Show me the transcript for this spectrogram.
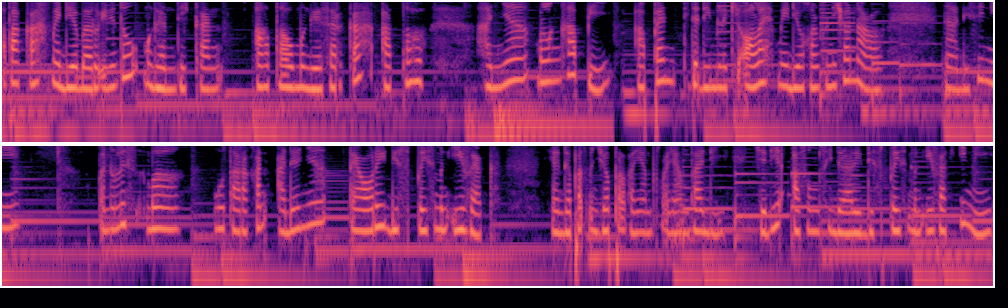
Apakah media baru ini tuh menggantikan atau menggeserkah atau hanya melengkapi apa yang tidak dimiliki oleh media konvensional? Nah, di sini penulis mengutarakan adanya teori displacement effect yang dapat menjawab pertanyaan-pertanyaan tadi. Jadi asumsi dari displacement effect ini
